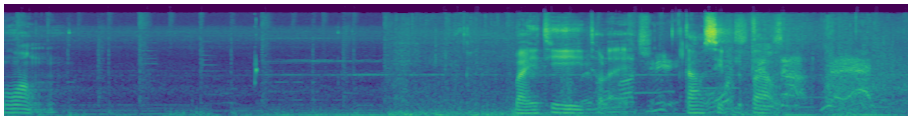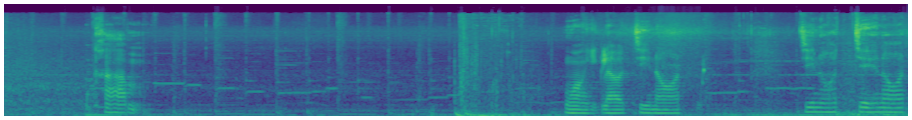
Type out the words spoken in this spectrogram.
ม่วง ใบที่เท่าไหร่ 90 หรือเปล่า ข้ามง่วงอีกแล้วจีนอตจีนอตเจนอต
